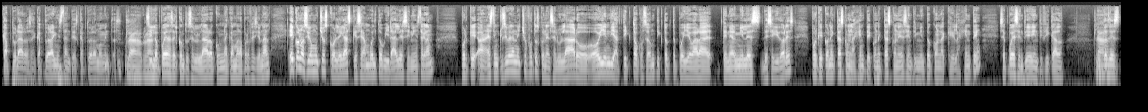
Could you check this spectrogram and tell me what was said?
capturar, o sea, capturar instantes, capturar momentos. Claro, claro. Si lo puedes hacer con tu celular o con una cámara profesional. He conocido muchos colegas que se han vuelto virales en Instagram porque ah, hasta inclusive han hecho fotos con el celular o, hoy en día TikTok, o sea, un TikTok te puede llevar a tener miles de seguidores porque conectas con la gente, conectas con ese sentimiento con la que la gente se puede sentir identificado. Entonces,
